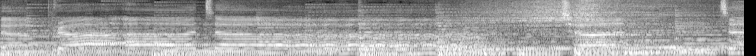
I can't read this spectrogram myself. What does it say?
จากพระอาจารย์ ฉันจะ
